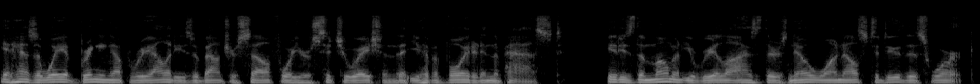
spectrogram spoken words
It has a way of bringing up realities about yourself or your situation that you have avoided in the past. It is the moment you realize there's no one else to do this work.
